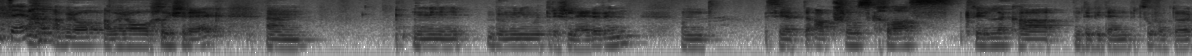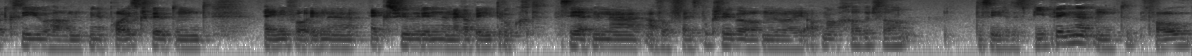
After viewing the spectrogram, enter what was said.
erzähl. aber, auch, aber auch ein bisschen schräg. Ähm, meine, weil meine Mutter ist Lehrerin und sie hat eine Abschlussklasse Grillen gehabt und ich war dann bei Zufall dort und habe mit meinen Boys gespielt und eine von ihren Ex-Schülerinnen mega beeindruckt. Sie hat mir dann einfach auf Facebook geschrieben, ob wir abmachen oder so, dass ich ihr das beibringen und voll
